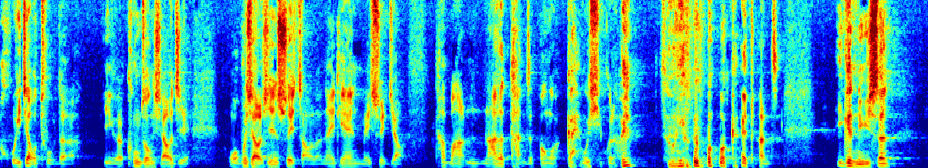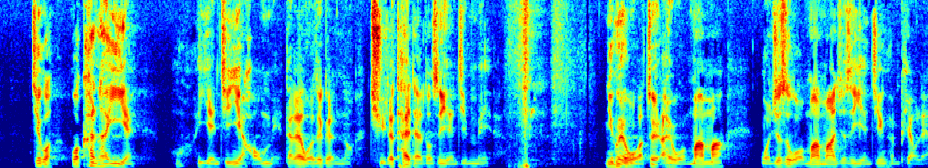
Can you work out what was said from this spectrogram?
回教徒的一个空中小姐，我不小心睡着了，那天没睡觉，她把拿个毯子帮我盖，我醒过来，哎，怎么又帮我盖毯子？一个女生，结果我看她一眼，哇，眼睛也好美，大概我这个人哦，娶的太太都是眼睛美的，因为我最爱我妈妈。我就是我妈妈，就是眼睛很漂亮，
